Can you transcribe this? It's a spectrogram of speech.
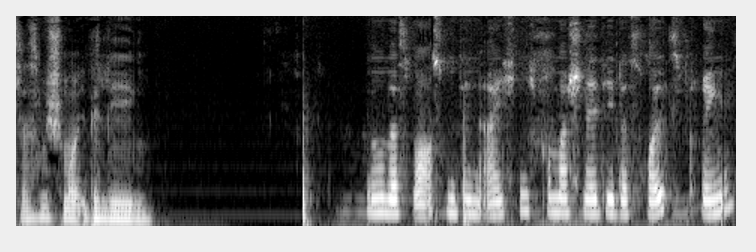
Jetzt lass mich schon mal überlegen. So, das war's mit den Eichen. Ich komm mal schnell dir das Holz bringen.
